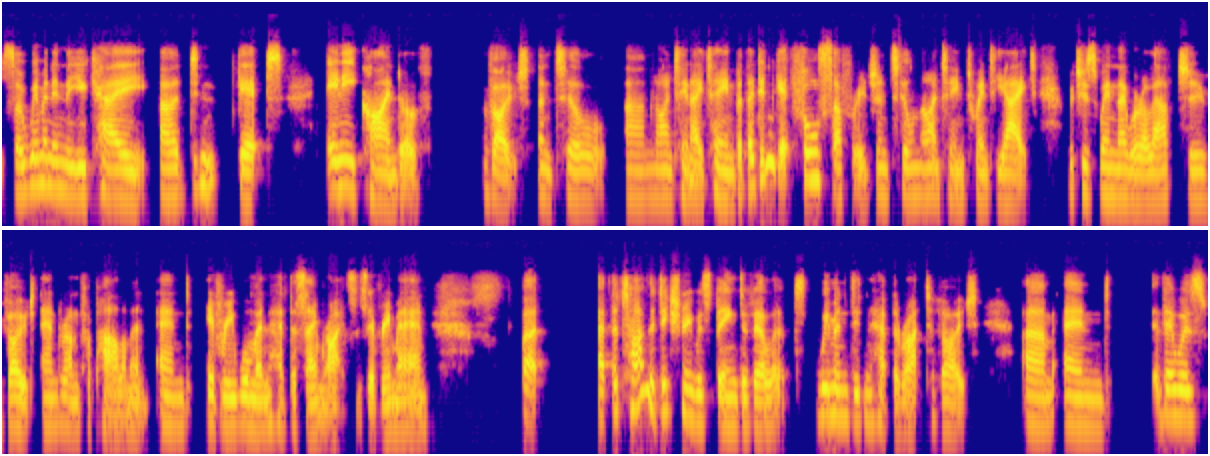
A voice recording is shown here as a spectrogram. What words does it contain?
So women in the UK uh, didn't get any kind of vote until um, 1918, but they didn't get full suffrage until 1928, which is when they were allowed to vote and run for parliament, and every woman had the same rights as every man. But at the time the dictionary was being developed, women didn't have the right to vote, um, and there was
